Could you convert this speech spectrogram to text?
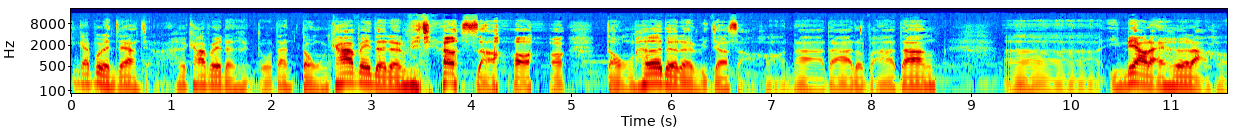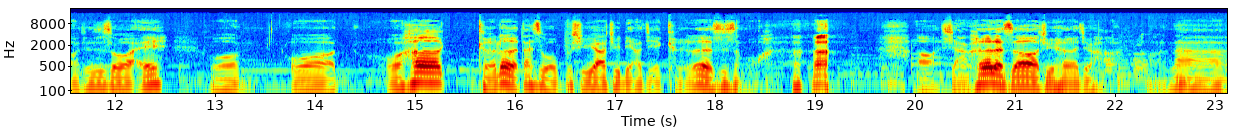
应该不能这样讲啊。喝咖啡人很多，但 懂咖啡的人比较少，懂喝的人比较少哈。那大家都把它当呃饮料来喝啦哈，就是说，哎、我我我喝可乐，但是我不需要去了解可乐是什么，哦，想喝的时候去喝就好了。那。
